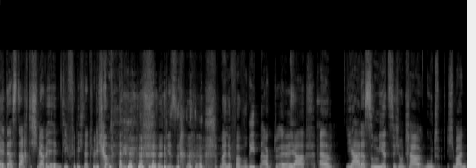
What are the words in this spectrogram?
Äh, Das dachte ich mir, aber die finde ich natürlich am diese meine Favoriten aktuell, ja. Ähm, ja, das summiert sich und klar, gut, ich meine,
